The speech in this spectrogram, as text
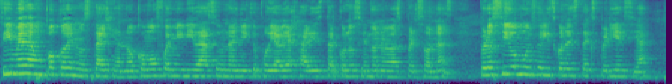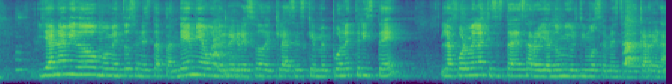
sí me da un poco de nostalgia, ¿no? Cómo fue mi vida hace un año y que podía viajar y estar conociendo nuevas personas, pero sigo muy feliz con esta experiencia. Y han habido momentos en esta pandemia o en el regreso de clases que me pone triste la forma en la que se está desarrollando mi último semestre de carrera.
